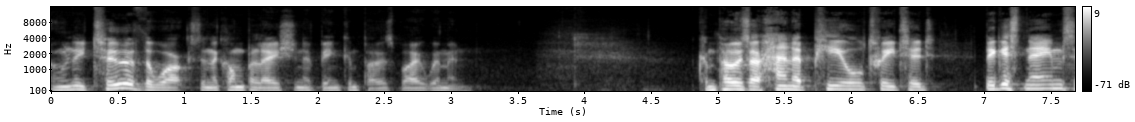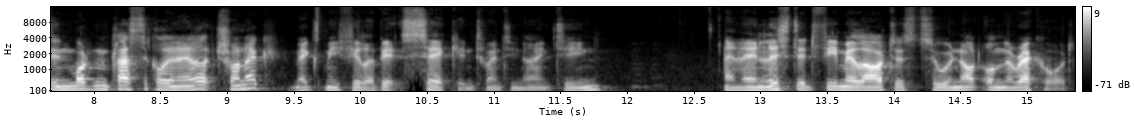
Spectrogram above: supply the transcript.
Only two of the works in the compilation have been composed by women. Composer Hannah Peel tweeted, Biggest names in modern classical and electronic makes me feel a bit sick in 2019. And then listed female artists who were not on the record,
